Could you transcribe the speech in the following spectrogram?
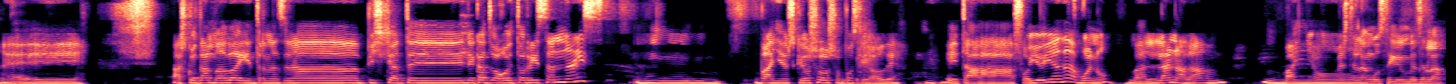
E, askotan ba, bai, entrenatzera pixkate nekatuago etorri izan naiz, mm, baina eske oso oso pozi gaude. Eta foioia da, bueno, ba, lana da, baino... Beste lan guztikin bezala.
